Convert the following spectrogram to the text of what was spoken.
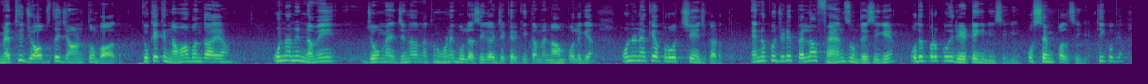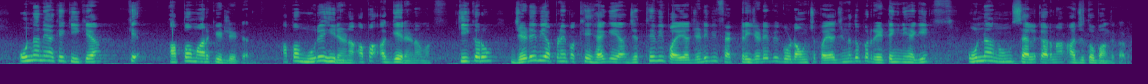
ਮੈਥਿਊ ਜੌਬਸ ਦੇ ਜਾਣ ਤੋਂ ਬਾਅਦ, ਕਿਉਂਕਿ ਇੱਕ ਨਵਾਂ ਬੰਦਾ ਆਇਆ, ਉਹਨਾਂ ਨੇ ਨਵੇਂ ਜੋ ਮੈਂ ਜਿਨ੍ਹਾਂ ਦਾ ਮੈਂ ਤੁਹਾਨੂੰ ਹੁਣੇ ਬੋਲਿਆ ਸੀਗਾ, ਜ਼ਿਕਰ ਕੀਤਾ, ਮੈਂ ਨਾਮ ਭੁੱਲ ਗਿਆ, ਉਹਨਾਂ ਨੇ ਕਿ ਅਪਰੋਚ ਚੇਂਜ ਕਰਤੀ। ਇਹਨਾਂ ਕੋਲ ਜਿਹੜੇ ਪਹਿਲਾਂ ਫੈਨਸ ਹੁੰਦੇ ਸੀਗੇ, ਉਹਦੇ ਉੱਪਰ ਕੋਈ ਰੇਟਿੰਗ ਨਹੀਂ ਸੀਗੀ, ਉਹ ਸਿੰਪਲ ਸੀਗੇ, ਠੀਕ ਹੋ ਗਿਆ? ਉਹਨਾਂ ਨੇ ਆ ਕੇ ਕੀ ਕਿਹਾ ਕਿ ਆਪਾਂ ਮਾਰਕੀਟ ਲੀਡਰ ਆਪਾਂ ਮੂਰੇ ਹੀ ਰਹਿਣਾ, ਆਪਾਂ ਅੱਗੇ ਰਹਿਣਾ ਵਾ। ਕੀ ਕਰੋ? ਜਿਹੜੇ ਵੀ ਆਪਣੇ ਪੱਖੇ ਹੈਗੇ ਆ, ਜਿੱਥੇ ਵੀ ਪਏ ਆ, ਜਿਹੜੀ ਵੀ ਫੈਕਟਰੀ ਜਿਹੜੇ ਵੀ ਗੋਡਾਊਨ 'ਚ ਪਏ ਆ, ਜਿਨ੍ਹਾਂ ਦੇ ਉੱਪਰ ਰੇਟਿੰਗ ਨਹੀਂ ਹੈਗੀ, ਉਹਨਾਂ ਨੂੰ ਸੈੱਲ ਕਰਨਾ ਅੱਜ ਤੋਂ ਬੰਦ ਕਰ ਦਿਓ।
